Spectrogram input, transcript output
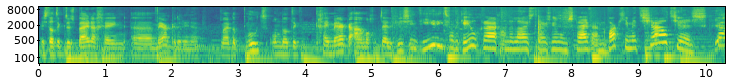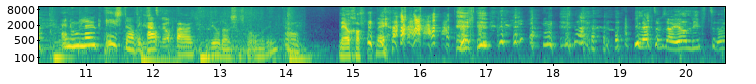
Is dat ik dus bijna geen uh, merken erin heb. Maar dat moet omdat ik geen merken aan mag op televisie. Ik vind hier iets wat ik heel graag aan de luisteraars wil omschrijven. Een bakje met sjaaltjes. Ja. En hoe leuk is dat? Ik hou... Er wel een paar deeldoos volgens mij onderin. Oh. Nee, heel grappig. Nee. Je legt hem zo heel lief terug.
